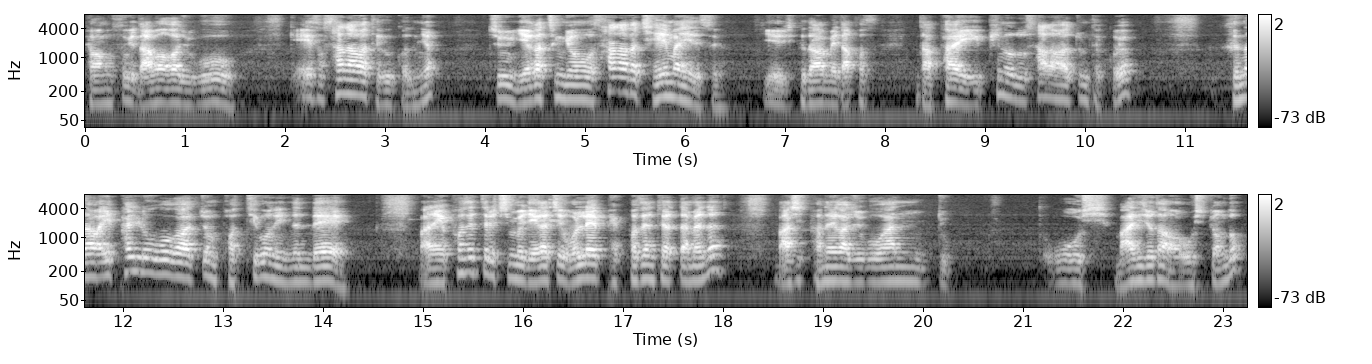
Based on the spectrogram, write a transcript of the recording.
병 속에 남아가지고 계속 산화가 되고 있거든요. 지금 얘 같은 경우 산화가 제일 많이 됐어요. 얘 그 다음에 나파 나파의 피노도 산화가 좀 됐고요. 그나마 1865가 좀 버티고는 있는데 만약에 퍼센트를 치면 얘가 지금 원래 100%였다면은 맛이 변해가지고 한 6, 50 많이 줘도 한 50 정도?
